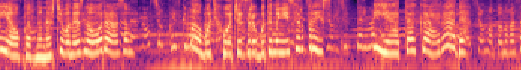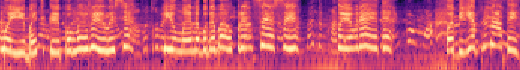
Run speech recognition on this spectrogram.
Я впевнена, що вони знову разом. Мабуть, хочуть зробити мені сюрприз. Я така рада. Мої батьки помирилися, і у мене буде бал принцеси. Уявляєте? Об'єднати.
